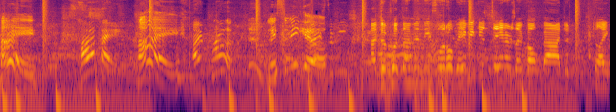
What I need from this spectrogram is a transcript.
Hi. Hi, Hi. I'm Brooke. Nice to meet you. Nice to meet you. I had to put them in these little baby containers. I felt bad to like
